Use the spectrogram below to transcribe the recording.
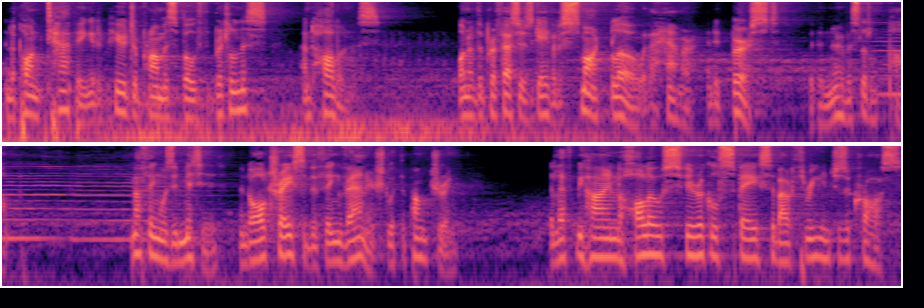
and upon tapping it appeared to promise both brittleness and hollowness. One of the professors gave it a smart blow with a hammer, and it burst with a nervous little pop. Nothing was emitted, and all trace of the thing vanished with the puncturing. It left behind a hollow spherical space about three inches across,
